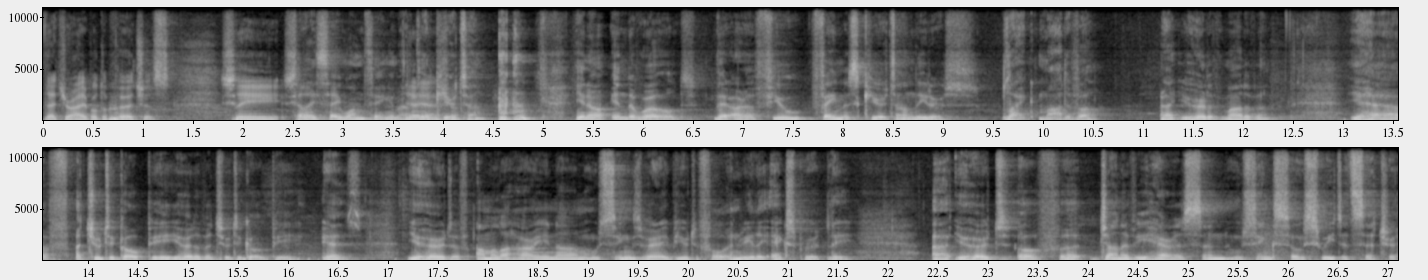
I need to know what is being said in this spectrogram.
that you're able to purchase. The Shall I say one thing about Yeah, the yeah, sure. kirtan? you know, in the world, there are a few famous kirtan leaders, like Madhava, right? You heard of Madhava? You have Achyuta Gopi. You heard of Achyuta Gopi? Yes. You heard of Amala Harinam, who sings very beautiful and really expertly. Uh, you heard of uh, Jahnavi Harrison, who sings so sweet, etc.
